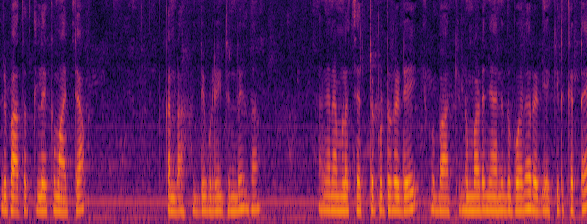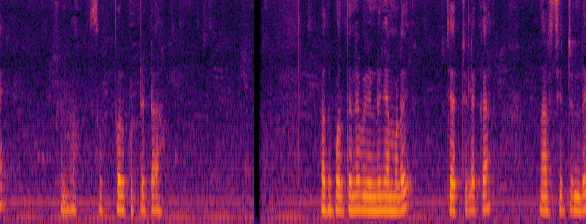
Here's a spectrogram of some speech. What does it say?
ഒരു പാത്രത്തിലേക്ക് മാറ്റാം. കണ്ട അടിപൊളിയായിട്ടുണ്ട് ഇതാ. അങ്ങനെ നമ്മളെ ചിരട്ടപ്പുട്ട് റെഡിയായി അപ്പോൾ ബാക്കിയുള്ള പാടെ ഞാനിതുപോലെ റെഡിയാക്കി എടുക്കട്ടെ. കണ്ടോ സൂപ്പർ പുട്ടിട്ടാ അതുപോലെ തന്നെ വീണ്ടും നമ്മൾ ചിരട്ടിലൊക്കെ നിറച്ചിട്ടുണ്ട്.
